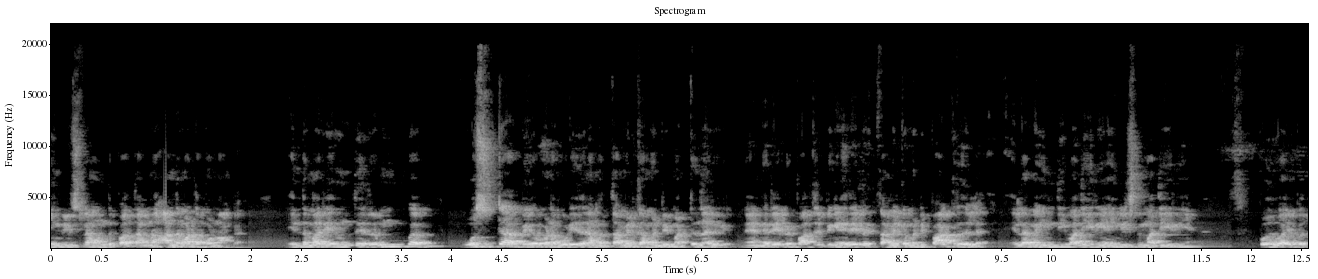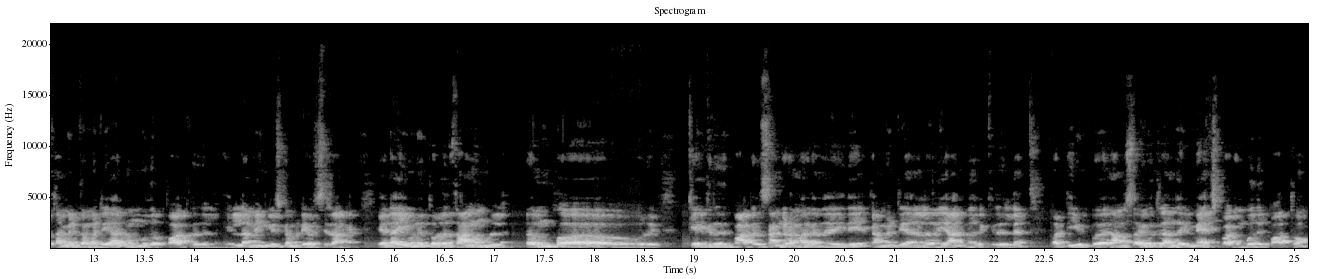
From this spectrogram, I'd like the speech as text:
இங்கிலீஷ்லாம் வந்து பார்த்தாங்கன்னா அந்த மாதிரி தான் பண்ணுவாங்க. இந்த மாதிரி வந்து ரொம்ப ஒஸ்ட்டாக பிஹேவ் பண்ணக்கூடியது நம்ம தமிழ் கமெண்ட்ரி மட்டும்தான் இருக்குது நிறைய பேர் பார்த்துருப்பீங்க நிறைய பேர் தமிழ் கமெண்ட்ரி பார்க்குறது இல்லை எல்லாமே ஹிந்தி மாற்றிக்கிறீங்க இங்கிலீஷ்ல மாற்றிக்கிறீங்க பொதுவாக இப்போ தமிழ் கமெண்ட்ரி யாருமே முதல் பார்க்குறது இல்லை. எல்லாமே இங்கிலீஷ் கமெண்ட்ரி வச்சுருக்காங்க. ஏன்னா இவனுக்கு தொல்லை தாங்க முடியல. ரொம்ப ஒரு கேட்குறது பார்க்குறது சங்கடமாக இருக்குது அந்த இதே கமெண்ட்ரி அதனால யாருமே வைக்கிறது இல்லை. பட் இப்போ நம்ம சமீபத்தில் அந்த மேட்ச் பார்க்கும்போது பார்த்தோம்.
